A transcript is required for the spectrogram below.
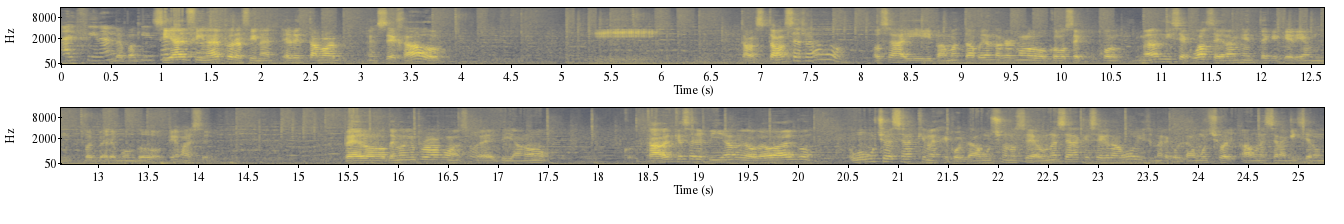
al final. Sí, al final, pero al final él estaba encejado. Y. Estaba, estaba encerrado. O sea, y Batman estaba peleando acá con los. Con los con- no eran ni secuaces, eran gente que querían volver el mundo a quemarse. Pero no tengo ningún problema con eso. El villano. Cada vez que sale el villano y hablaba algo. Hubo muchas escenas que me recordaba mucho, no sé, a una escena que se grabó y me recordaba mucho a una escena que hicieron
